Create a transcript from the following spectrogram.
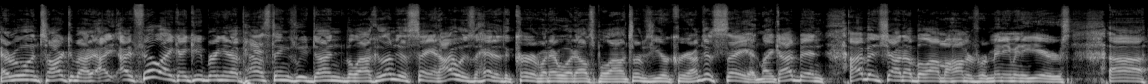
everyone talked about it. I, I feel like I keep bringing up past things we've done, Belal, because I'm just saying I was ahead of the curve on everyone else, Belal, in terms of your career. I'm just saying, like I've been I've been shouting out Belal Muhammad for many many years. Uh,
